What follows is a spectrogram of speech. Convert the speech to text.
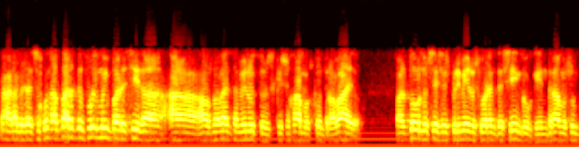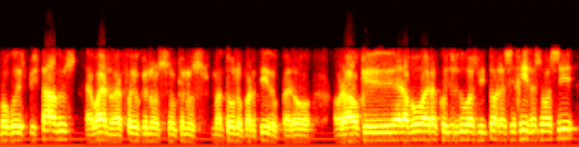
Claro, a, ver, a segunda parte foi moi parecida a, aos 90 minutos que xogamos contra o Baio. Faltou nos eses primeiros 45 que entramos un pouco despistados e bueno, foi o que nos, o que nos matou no partido pero ora o que era bo era coller dúas vitorias seguidas ou así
